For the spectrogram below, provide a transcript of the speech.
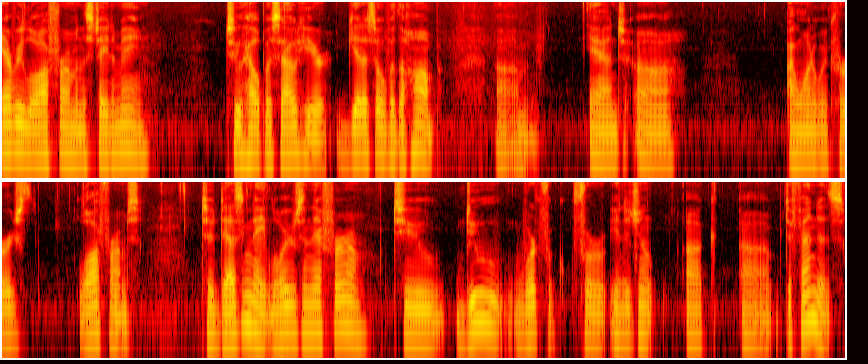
every law firm in the state of Maine to help us out here, get us over the hump, um, and uh, I want to encourage law firms to designate lawyers in their firm to do work for, for indigent uh, uh, defendants.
